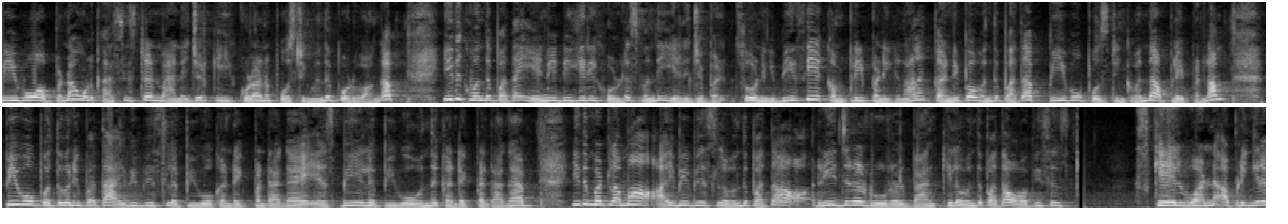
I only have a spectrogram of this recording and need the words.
பிஓ அப்படின்னா உங்களுக்கு அசிஸ்டன்ட் மேனேஜருக்கு ஈக்குவலான போஸ்டிங் வந்து போடுவாங்க. இதுக்கு வந்து பார்த்தா எனி டிகிரி ஹோல்டர்ஸ் வந்து எலிஜிபிள் ஸோ நீங்கள் பிசிஏ கம்ப்ளீட் பண்ணிக்கனால கண்டிப்பாக வந்து பார்த்தா பிஓ போஸ்டிங்க்கு வந்து அப்ளை பண்ணலாம். பிஓ பொறுத்தவரையும் பார்த்தா ஐபிபிஎஸ்ல பிஓ கண்டக்ட் பண்ணுறாங்க எஸ்பிஐயில் பிஓ வந்து கண்டக்ட் பண்ணுறாங்க இது மட்டும் இல்லாமல் ஐபிபிஎஸ்ல வந்து பார்த்தா ரீஜனல் ரூரல் பேங்க் கீழே வந்து பார்த்தா ஆஃபீஸர்ஸ் ஸ்கேல் ஒன் அப்படிங்கிற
